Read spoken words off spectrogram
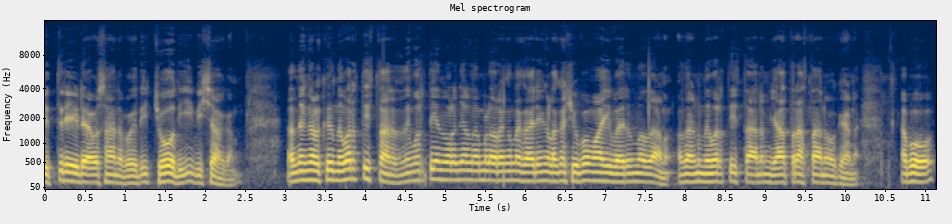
ചിത്രയുടെ അവസാന പകുതി ചോതി വിശാഖം. അത് നിങ്ങൾക്ക് നിവർത്തി സ്ഥാനത്ത് നിവർത്തി എന്ന് പറഞ്ഞാൽ നമ്മൾ ഇറങ്ങുന്ന കാര്യങ്ങളൊക്കെ ശുഭമായി വരുന്നതാണ്. അതാണ് നിവർത്തി സ്ഥാനം യാത്രാസ്ഥാനമൊക്കെയാണ് അപ്പോൾ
